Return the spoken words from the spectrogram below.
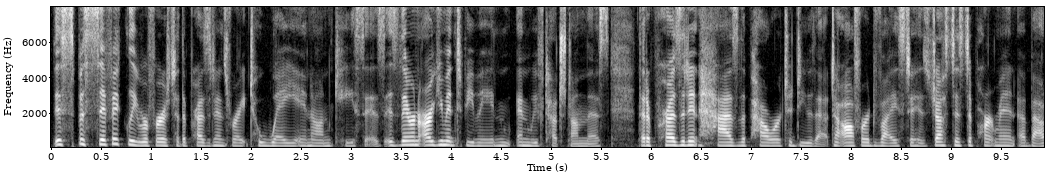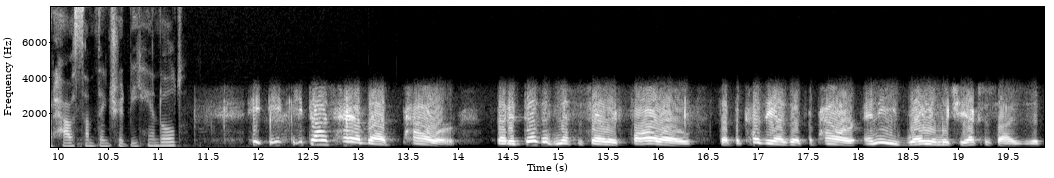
This specifically refers to the president's right to weigh in on cases. Is there an argument to be made, and we've touched on this, that a president has the power to do that, to offer advice to his Justice Department about how something should be handled? He, he, he does have that power, but it doesn't necessarily follow that because he has that power, any way in which he exercises it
